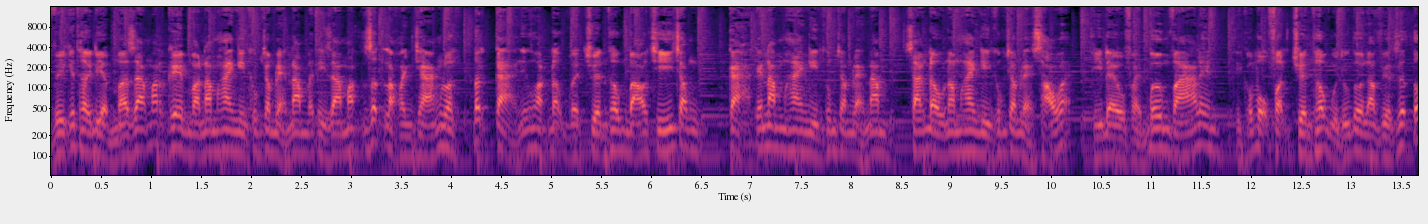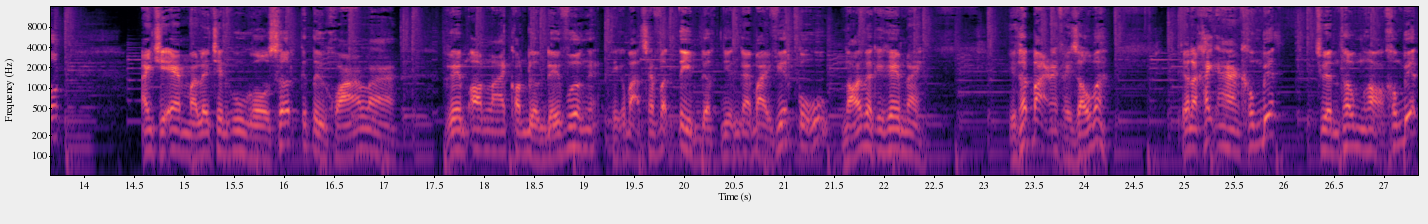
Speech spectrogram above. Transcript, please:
vì cái thời điểm mà ra mắt game vào năm 2005 ấy thì ra mắt rất là hoành tráng luôn. Tất cả những hoạt động về truyền thông, báo chí trong cả cái năm 2005 sang đầu năm 2006 ấy, thì đều phải bơm vá lên. Thì có bộ phận truyền thông của chúng tôi làm việc rất tốt. Anh chị em mà lên trên Google search cái từ khóa là game online con đường đế vương ấy, thì các bạn sẽ vẫn tìm được những cái bài viết cũ nói về cái game này. Thì thất bại này phải giấu mà. Cho là khách hàng không biết, truyền thông họ không biết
